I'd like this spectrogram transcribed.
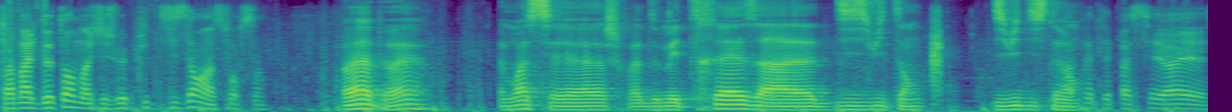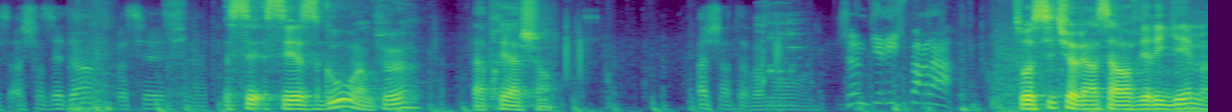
Pas mal de temps, moi j'ai joué plus de 10 ans à Source. hein. Ouais, bah ouais. Et Moi, c'est, euh, je crois, de mes 13 à 18 ans. 18-19 ans. Après t'es passé, ouais, H1Z1, t'es passé. puis, euh, C'est CSGO un peu, après H1. H1, t'as vraiment. Je me dirige par là. Toi aussi, tu avais un serveur Very Game.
